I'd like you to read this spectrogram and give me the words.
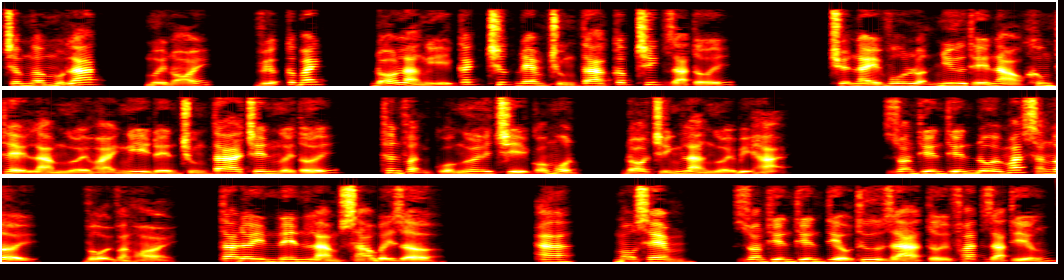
trầm ngâm một lát, mới nói, việc cấp bách, đó là nghĩ cách trước đem chúng ta cấp trích ra tới. Chuyện này vô luận như thế nào không thể làm người hoài nghi đến chúng ta trên người tới, thân phận của ngươi chỉ có một, đó chính là người bị hại. Doan Thiến Thiến đôi mắt sáng ngời, vội vàng hỏi, ta đây nên làm sao bây giờ? A, mau xem, Doan Thiến Thiến tiểu thư ra tới phát ra tiếng.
